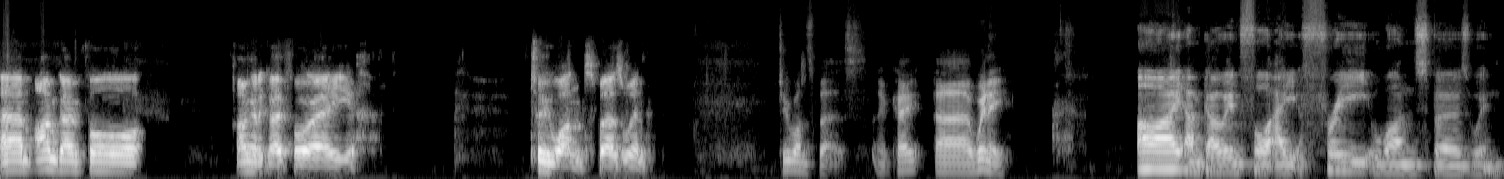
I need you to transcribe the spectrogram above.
Um, I'm going for. I'm going to go for a two-one Spurs win. Two-one Spurs. Okay, uh, Winnie. I am going for a three-one Spurs win.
